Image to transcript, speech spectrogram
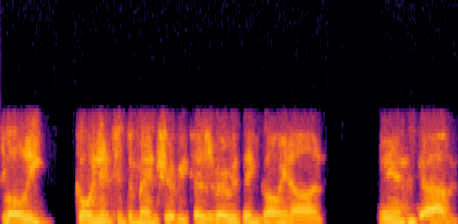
slowly going into dementia because of everything going on. And, um,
